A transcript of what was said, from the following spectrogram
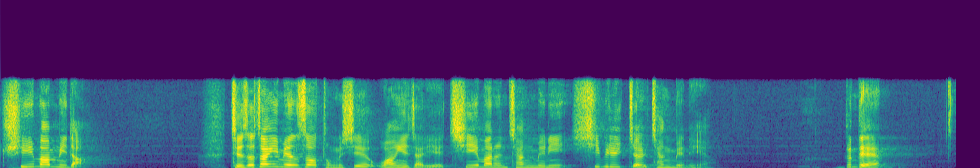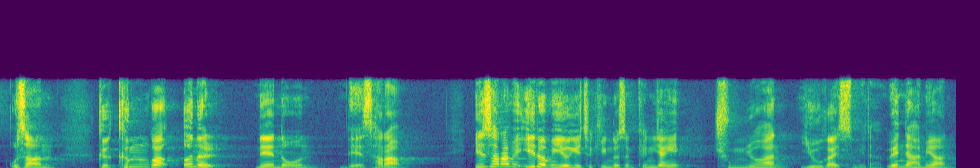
취임합니다. 제사장이면서 동시에 왕의 자리에 취임하는 장면이 11절 장면이에요. 그런데 우선 그 금과 은을 내놓은 네 사람 이 사람의 이름이 여기 적힌 것은 굉장히 중요한 이유가 있습니다. 왜냐하면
